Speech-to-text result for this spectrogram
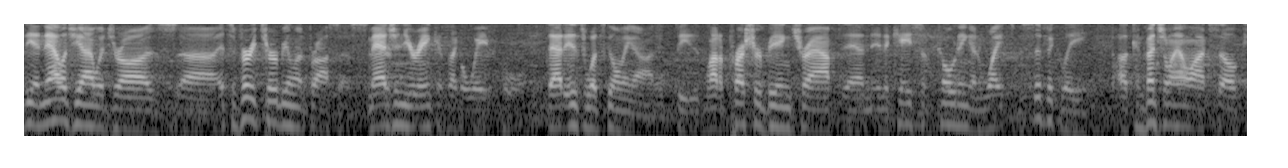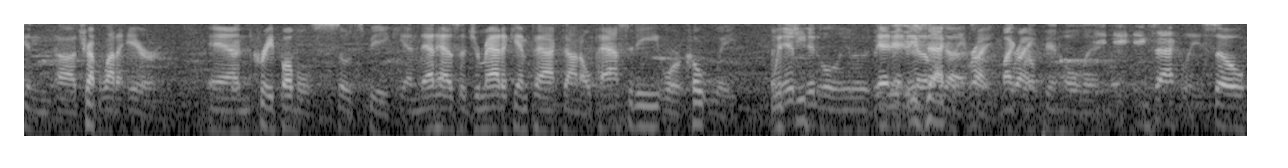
the analogy I would draw is uh, it's a very turbulent process. Imagine your ink is like a wave pool. That is what's going on. Be, a lot of pressure being trapped, and in the case of coating and white specifically, a conventional anilox cell can uh, trap a lot of air and create bubbles, so to speak, and that has a dramatic impact on opacity or coat weight. And G- pinhole, you know. there's- and- You exactly yeah, it's a right. Micro right. pinholing. Exactly. So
